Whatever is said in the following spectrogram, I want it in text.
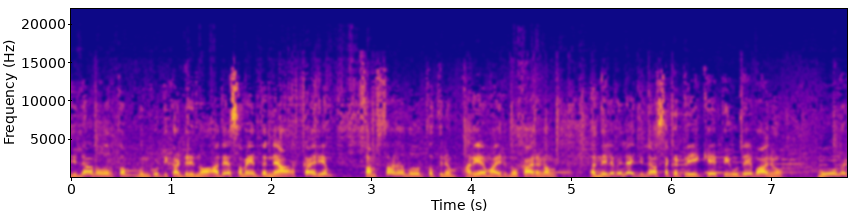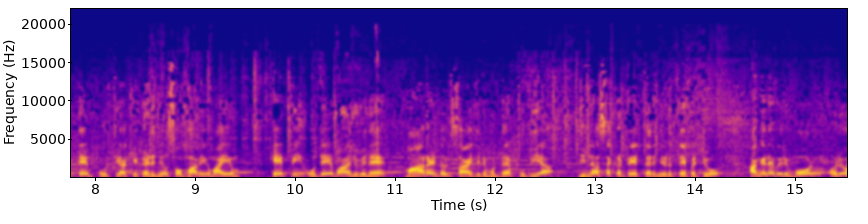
ജില്ലാ നേതൃത്വം മുൻകൂട്ടി കണ്ടിരുന്നു. അതേസമയം തന്നെ അക്കാര്യം സംസ്ഥാന നേതൃത്വത്തിനും അറിയാമായിരുന്നു. കാരണം നിലവിലെ ജില്ലാ സെക്രട്ടറി കെ പി ഉദയഭാനു മൂന്ന് ടേം പൂർത്തിയാക്കി കഴിഞ്ഞു. സ്വാഭാവികമായും കെ പി ഉദയഭാനുവിനെ മാറേണ്ട ഒരു സാഹചര്യമുണ്ട്. പുതിയ ജില്ലാ സെക്രട്ടറിയെ തെരഞ്ഞെടുത്തേ പറ്റൂ. അങ്ങനെ വരുമ്പോൾ ഒരു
